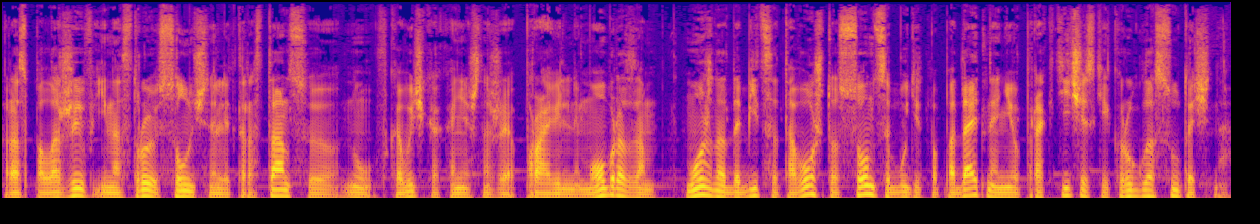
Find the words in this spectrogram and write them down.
расположив и настроив солнечную электростанцию, ну, в кавычках, конечно же, правильным образом, можно добиться того, что солнце будет попадать на нее практически круглосуточно.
